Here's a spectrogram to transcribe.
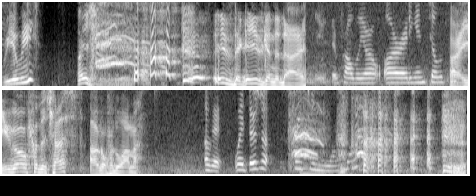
Really? he's the, he's gonna die. They're probably already in tilted. All right, you go for the chest. I'll go for the llama. Okay, wait, there's a freaking llama? Oh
